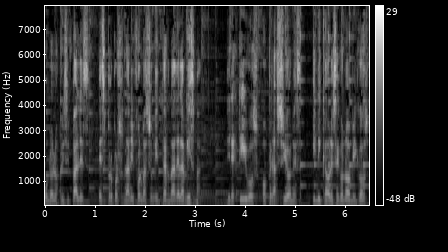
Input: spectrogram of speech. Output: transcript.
Uno de los principales es proporcionar información interna de la misma, directivos, operaciones, indicadores económicos,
